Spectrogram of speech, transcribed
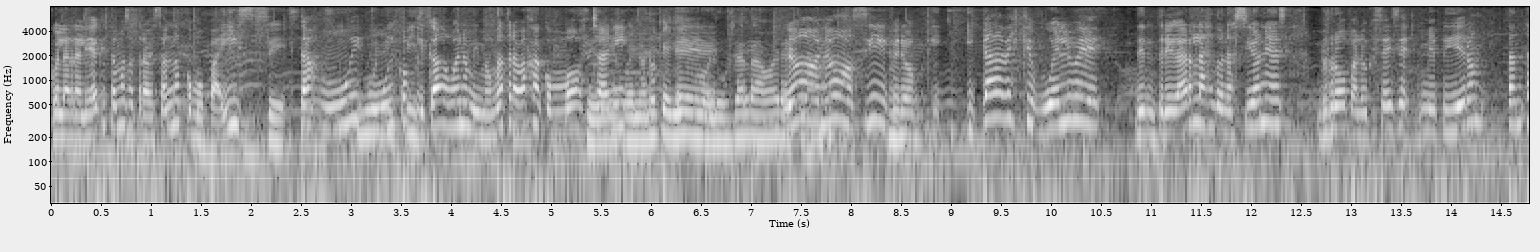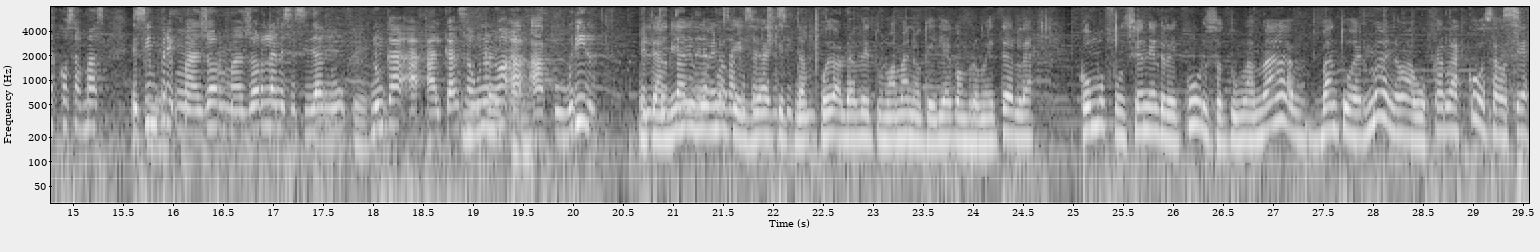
con la realidad que estamos atravesando como país. Sí, Está sí, muy, muy, complicado. Bueno, mi mamá trabaja con vos, Sí, Chani. bueno, no quería Eh, involucrarla ahora, No, claro. no, sí, pero y, y cada vez que vuelve de entregar las donaciones, ropa, lo que sea, dice, me pidieron tantas cosas más. Es siempre mayor, mayor la necesidad. sí. Nunca a- alcanza Nunca uno ¿no? alcanza. a, a cubrir Y el también total es de las bueno cosas que, que, se ya que necesitan. puedo hablar de tu mamá, no quería comprometerla. ¿Cómo funciona el recurso? Tu mamá, van tus hermanos a buscar las cosas, o sea,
